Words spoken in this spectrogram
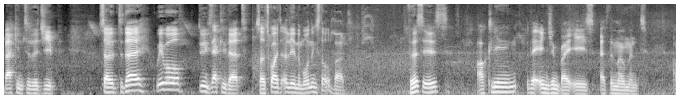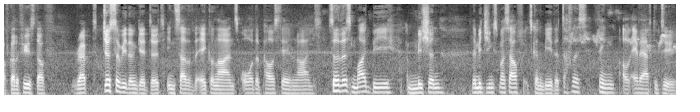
back into the Jeep. So today we will do exactly that. So it's quite early in the morning still, but this is how clean the engine bay is at the moment. I've got a few stuff wrapped just so we don't get dirt inside of the aircon lines or the power steering lines. So this might be a mission. Let me jinx myself. It's gonna be the toughest thing I'll ever have to do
